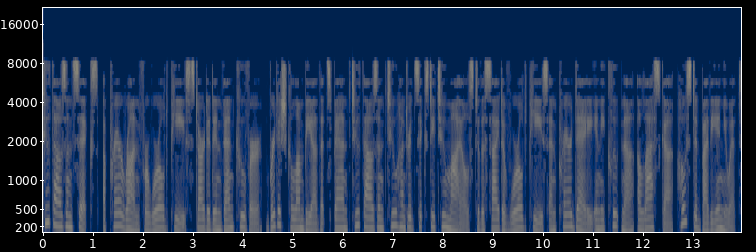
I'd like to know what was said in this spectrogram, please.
2006, a prayer run for world peace started in Vancouver, British Columbia that spanned 2,262 miles to the site of World Peace and Prayer Day in Eklutna, Alaska, hosted by the Inuit.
